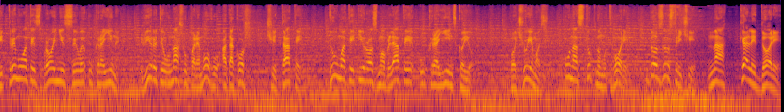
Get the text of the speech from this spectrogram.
підтримувати Збройні Сили України, вірити у нашу перемогу, а також читати, думати і розмовляти українською. Почуємось у наступному творі. До зустрічі на Калідорі.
